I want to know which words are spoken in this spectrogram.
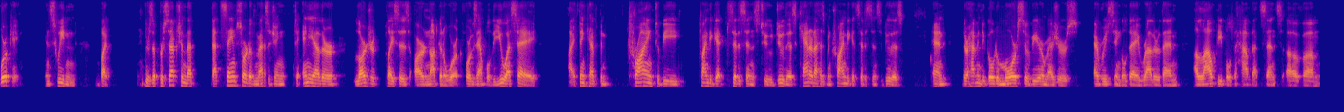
working in Sweden, but there's a perception that that same sort of messaging to any other larger places are not going to work. For example, the USA, I think, have been trying to be trying to get citizens to do this. Canada has been trying to get citizens to do this and they're having to go to more severe measures every single day rather than allow people to have that sense of um,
